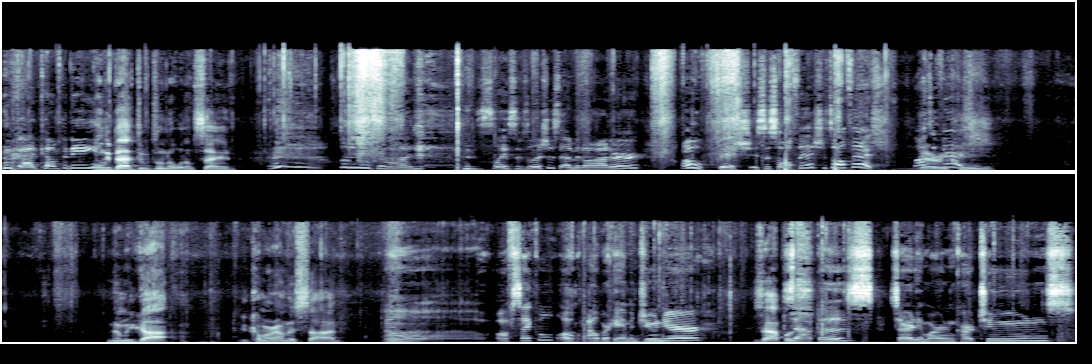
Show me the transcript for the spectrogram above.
to know. Bad Company. Only bad dudes don't know what I'm saying. Oh God. Slice of Delicious. Emmett Otter. Oh, fish. Is this all fish? It's all fish. Lots Very of fish. cool. And then we got, you come around this side, Uh, off cycle. Oh, Albert Hammond Jr. Zappas. Zappas. Saturday Martin cartoons.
